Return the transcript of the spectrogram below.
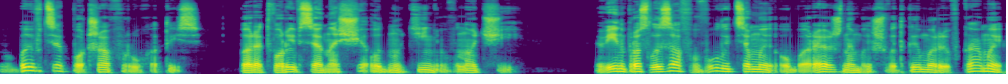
Вбивця почав рухатись, перетворився на ще одну тінь вночі. Він прослизав вулицями обережними, швидкими ривками,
